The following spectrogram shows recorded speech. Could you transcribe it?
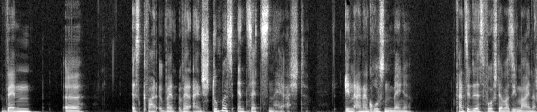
wenn, äh, es, wenn, wenn ein stummes Entsetzen herrscht in einer großen Menge. Kannst du dir das vorstellen, was ich meine?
